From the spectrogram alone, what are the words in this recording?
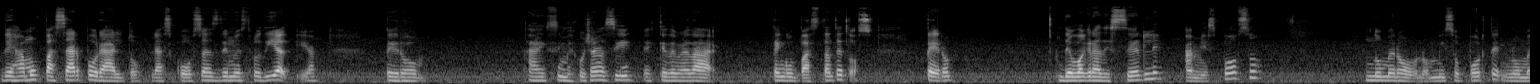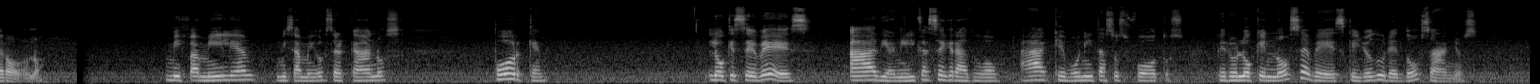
dejamos pasar por alto las cosas de nuestro día a día, pero, ay, si me escuchan así, es que de verdad tengo bastante tos, pero debo agradecerle a mi esposo, número uno, mi soporte número uno, mi familia, mis amigos cercanos, porque lo que se ve es, ah, Dianilka se graduó, ah, qué bonitas sus fotos, pero lo que no se ve es que yo duré dos años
